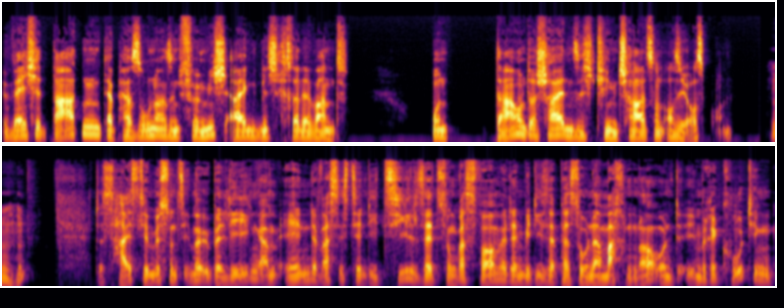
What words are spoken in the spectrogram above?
welche Daten der Persona sind für mich eigentlich relevant? Und da unterscheiden sich King Charles und Ozzy Osbourne. Mhm. Das heißt, wir müssen uns immer überlegen am Ende, was ist denn die Zielsetzung? Was wollen wir denn mit dieser Persona machen? Ne? Und im Recruiting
